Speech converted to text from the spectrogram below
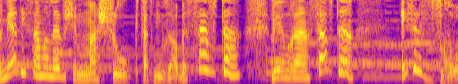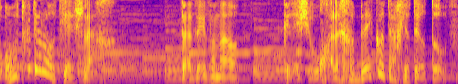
ומיד היא שמה לב שמשהו קצת מוזר בסבתא, והיא אמרה, סבתא, איזה זרועות גדולות יש לך? והזאב אמר, כדי שאוכל לחבק אותך יותר טוב.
